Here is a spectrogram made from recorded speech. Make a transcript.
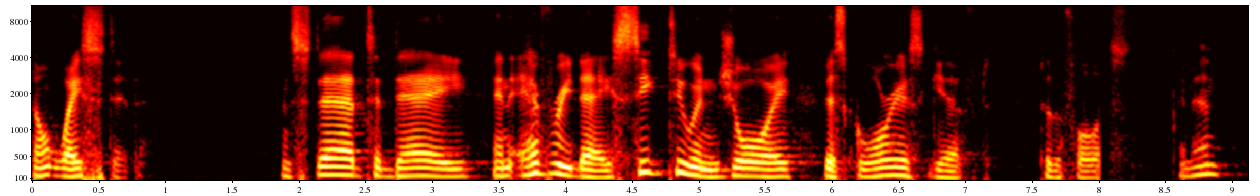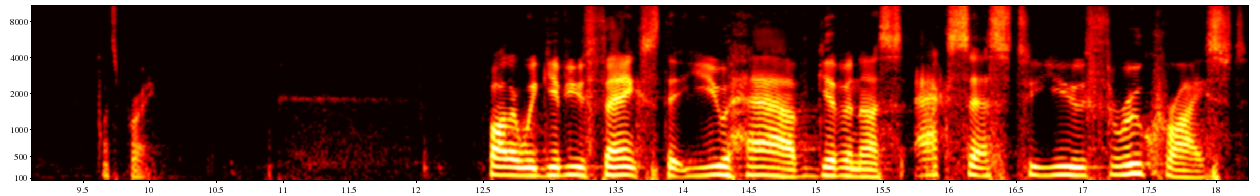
Don't waste it. Instead, today and every day, seek to enjoy this glorious gift to the fullest. Amen. Let's pray. Father, we give you thanks that you have given us access to you through Christ,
